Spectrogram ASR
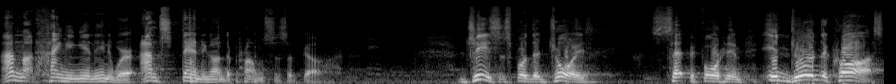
I'm not hanging in anywhere. I'm standing on the promises of God. Jesus, for the joy set before him, endured the cross.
